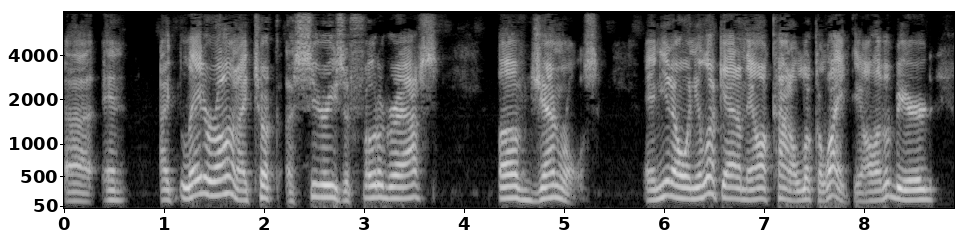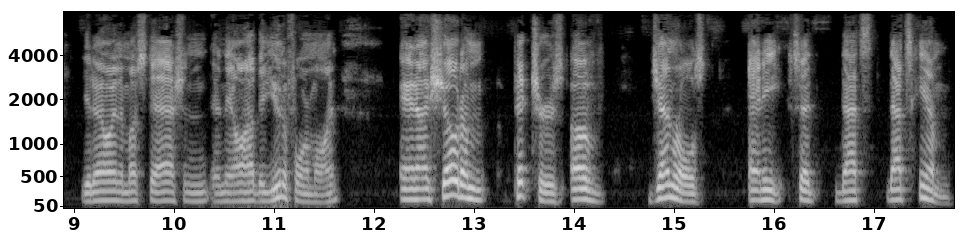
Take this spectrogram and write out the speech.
uh, and I later on I took a series of photographs of generals and you know, when you look at them, they all kind of look alike. They all have a beard, you know, and a mustache, and, and they all have the uniform on. And I showed him pictures of generals, and he said, "That's that's him.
